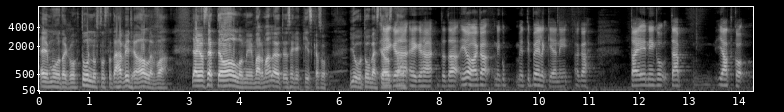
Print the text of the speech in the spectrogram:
ei muuta kuin tunnustusta tähän videon alle vaan. Ja jos ette ole ollut, niin varmaan löytyy sekin kiskasu YouTubesta jostain. Eiköhän, eiköhän tota, joo, aika niinku mietti Belgia, niin aika, tai niinku tää jatko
